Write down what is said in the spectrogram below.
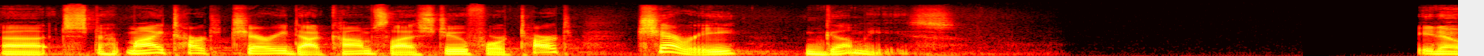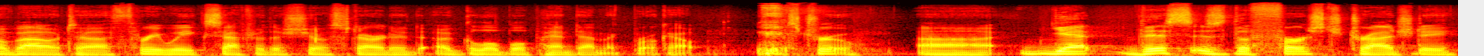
uh, mytartcherry.com slash stu for Tart Cherry gummies. You know, about uh, three weeks after the show started, a global pandemic broke out. It's true. Uh, yet, this is the first tragedy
